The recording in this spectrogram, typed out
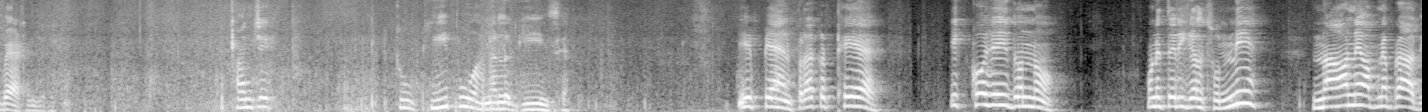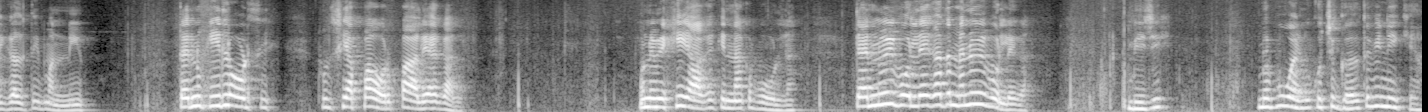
ਬੈਠ ਮੇਰੇ ਕੋਲ। ਹਾਂਜੀ। ਤੂੰ ਕੀ ਭੂਆ ਨਾਲ ਲੱਗੀ ਇਸ ਇਹ ਭੈਣ ਭਰਾ ਇਕੱਠੇ ਐ, ਇੱਕੋ ਜਿਹੀ ਦੋਨੋਂ। ਉਹਨੇ ਤੇਰੀ ਗੱਲ ਸੁਣਨੀ ਹੈ ਨਾ ਉਹਨੇ ਆਪਣੇ ਭਰਾ ਦੀ ਗਲਤੀ ਮੰਨੀ। ਤੈਨੂੰ ਕੀ ਲੋੜ ਸੀ? ਤੂੰ ਸਿਆਪਾ ਹੋਰ ਪਾ ਲਿਆ ਗੱਲ। ਉਹਨੇ ਵੇਖੀ ਆ ਕੇ ਕਿੰਨਾ ਕੁ ਬੋਲਣਾ। ਤੈਨੂੰ ਵੀ ਬੋਲੇਗਾ ਤੇ ਮੈਨੂੰ ਵੀ ਬੋਲੇਗਾ। ਬੀਜੀ ਮੈਂ ਭੂਆ ਨੂੰ ਕੁਝ ਗਲਤ ਵੀ ਨਹੀਂ ਕਿਹਾ।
